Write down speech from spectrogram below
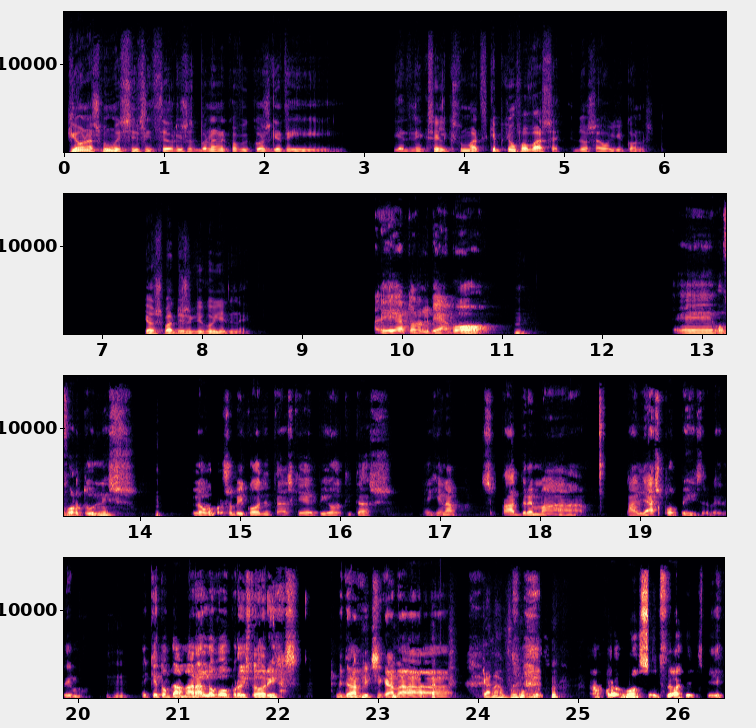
ποιον ας πούμε εσύ θεωρείς ότι μπορεί να είναι κομβικός για, τη, για την εξέλιξη του μάτς και ποιον φοβάσαι εντός αγωγικών; ας πούμε. Και θα σου απαντήσω και εγώ για την ΑΕΚ. Ε, από τον Ολυμπιακό; Μμ. Ε, ο Φορτούνης, λόγω προσωπικότητας και ποιότητας, έχει ένα σπάντρεμα παλιάς κοπής, ρε παιδί μου. Μμμ. Ε, και τον Καμαρά λόγω προϊστορίας. Μην τραβήξει κανένα Καναβού. προμόσου τώρα εκεί.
